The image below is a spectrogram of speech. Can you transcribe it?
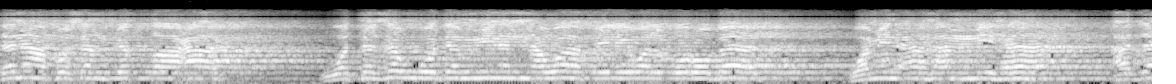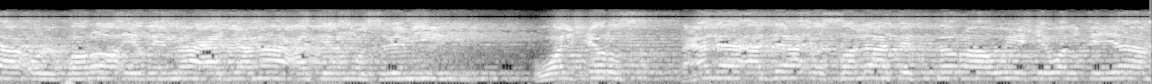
تنافسا في الطاعات وتزودا من النوافل والقربات ومن أهمها أداء الفرائض مع جماعة المسلمين. والحرص على أداء صلاة التراويح والقيام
